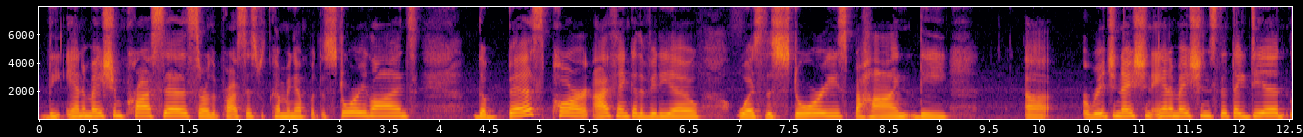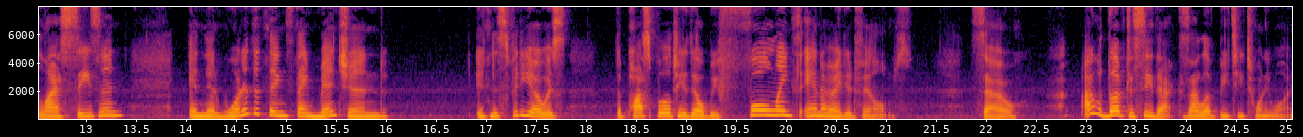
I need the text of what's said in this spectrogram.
the animation process or the process with coming up with the storylines. The best part I think of the video was the stories behind the uh, origination animations that they did last season. And then one of the things they mentioned in this video is the possibility there'll be full length animated films. So I would love to see that because I love BT21.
